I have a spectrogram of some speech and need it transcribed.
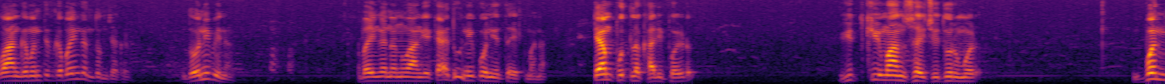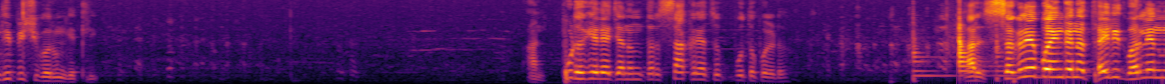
वांग म्हणतात का बैंगन तुमच्याकडे? दोन्ही बी ना. बैंगन आणि वांगे काय दोन्ही कोण येतं एक म्हणा. टॅम्पुतलं खाली पड इतकी माणसाची दुर्मळ. बंदी पिशवी भरून घेतली. आणि पुढे गेल्याच्यानंतर साखऱ्याचं पोत पडलं. अरे सगळे बैंगन थैलीत भरले न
